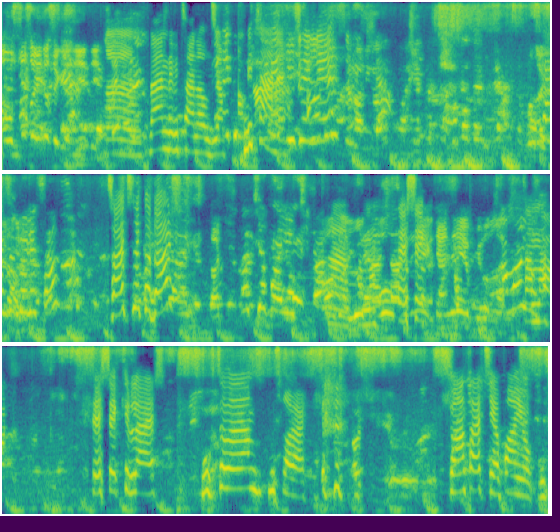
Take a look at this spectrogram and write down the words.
Ağustos ayında söküyor. 7. Ha, ben de bir tane alacağım. Bir tane. İstersen böyle sar. Saç ne kadar? Kaç yapan yok. Ha, Yok tamam. o Teşekkür. kendine yapıyor onlar. Tamam. Teşekkürler. Muhtemelen bitmişler artık. Şu an taç yapan yokmuş.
